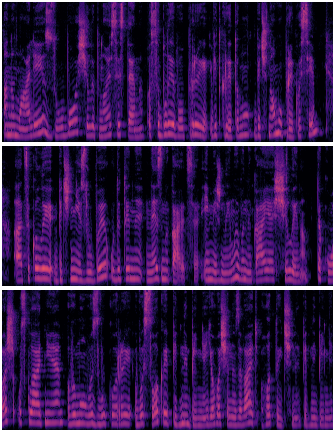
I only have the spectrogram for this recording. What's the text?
аномалії зубо-щелепної системи, особливо при відкритому бічному прикусі. Це коли бічні зуби у дитини не змикаються, і між ними виникає щілина. Також ускладнює вимову звуку ри високе піднебіння. Його ще називають готичне піднебіння.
